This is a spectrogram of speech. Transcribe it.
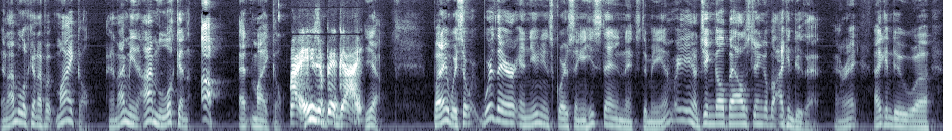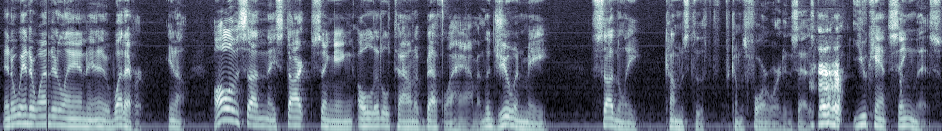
And I'm looking up at Michael. And I mean, I'm looking up at Michael. Right. He's a big guy. Yeah. But anyway, so we're there in Union Square singing. He's standing next to me, and we, you know, jingle bells, jingle bells. I can do that. All right, I can do uh, in a winter wonderland, eh, whatever. You know. All of a sudden, they start singing "O Little Town of Bethlehem," and the Jew in me suddenly comes to the, comes forward and says, "You can't sing this.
